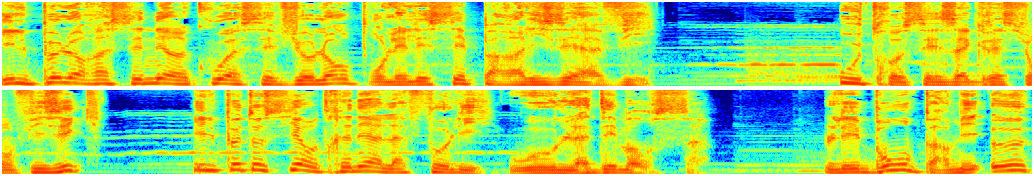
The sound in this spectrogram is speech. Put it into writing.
il peut leur asséner un coup assez violent pour les laisser paralysés à vie. Outre ses agressions physiques, il peut aussi entraîner à la folie ou la démence. Les bons parmi eux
